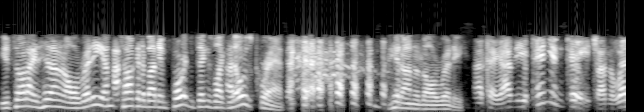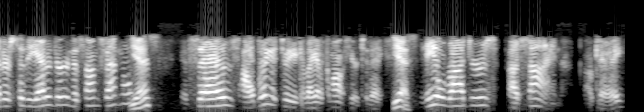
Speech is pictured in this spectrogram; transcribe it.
You thought I'd hit on it already? I'm talking about important things like nose crap. Hit on it already. okay, on the opinion page, on the letters to the editor in the Sun Sentinel, Yes? it says, I'll bring it to you because I got to come out here today. Yes. Neil Rogers, a sign. Okay.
